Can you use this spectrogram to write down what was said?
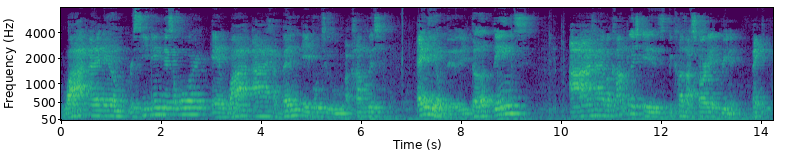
why I am receiving this award, and why I have been able to accomplish any of the, the things I have accomplished is because I started reading. Thank you.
